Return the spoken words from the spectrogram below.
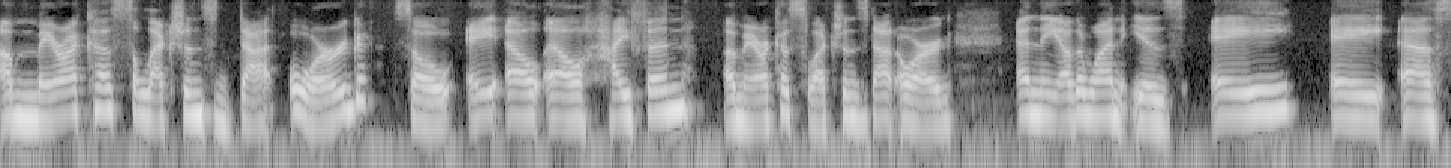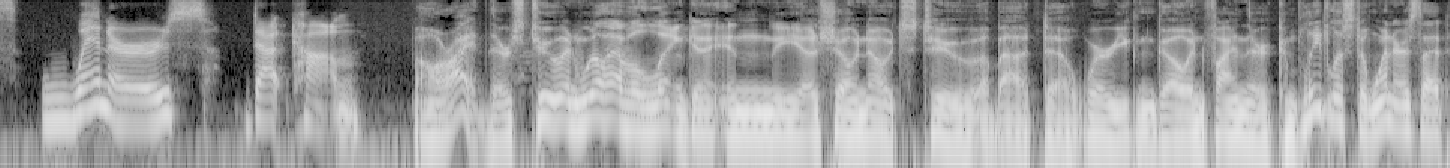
americaselections.org. So A L L hyphen americaselections.org and the other one is aaswinners.com. All right, there's two, and we'll have a link in, in the uh, show notes too about uh, where you can go and find their complete list of winners that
